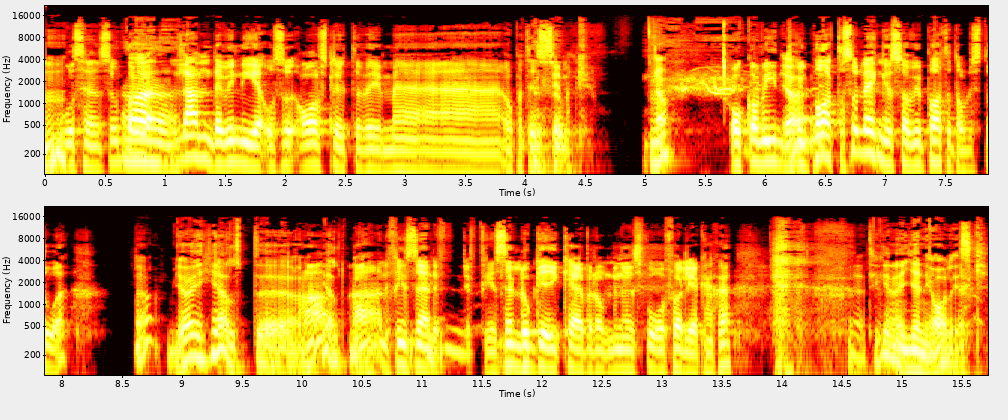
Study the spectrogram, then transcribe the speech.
Mm. Och sen så bara uh. landar vi ner och så avslutar vi med operativsystemet. Ja. Och om vi inte ja. vill prata så länge så har vi pratat om det stora. Ja, jag är helt, uh, ja, helt med. Ja, det, finns en, det finns en logik även om den är svår att följa kanske. Jag tycker den är genialisk.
